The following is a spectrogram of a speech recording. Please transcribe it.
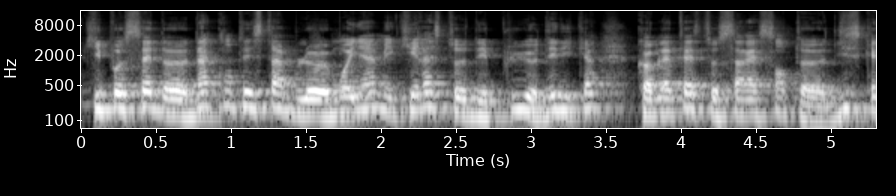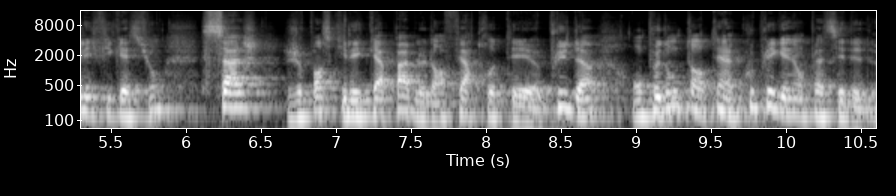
qui possède d'incontestables moyens mais qui reste des plus délicats, comme l'atteste sa récente disqualification. Sage, je pense qu'il est capable d'en faire trotter plus d'un. On peut donc tenter un couplet gagnant placé des deux.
